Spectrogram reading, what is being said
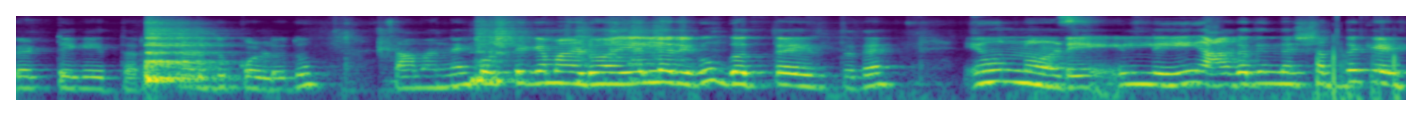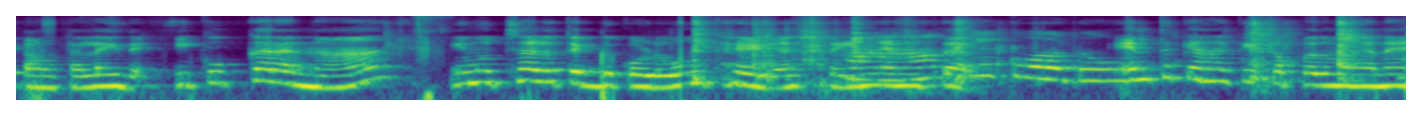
ಗಟ್ಟಿಗೆ ಈ ಥರ ಕಡಿದುಕೊಳ್ಳೋದು. ಸಾಮಾನ್ಯ ಕೊಟ್ಟಿಗೆ ಮಾಡುವ ಎಲ್ಲರಿಗೂ ಗೊತ್ತೇ ಇರ್ತದೆ. ಇವನು ನೋಡಿ ಇಲ್ಲಿ ಆಗದಿಂದ ಶಬ್ದ ಕೇಳ್ತಾ ಉಂಟಲ್ಲ ಇದೆ. ಈ ಕುಕ್ಕರನ್ನ ಈ ಮುಚ್ಚಳು ತೆಗೆದುಕೊಡು ಅಂತ ಹೇಳಿ ಅಷ್ಟೇ ಇನ್ನೆಂತ? ಎಂತಕ್ಕೆ ಹಾಕಿ ಕಪ್ಪದ ಮಗನೇ?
